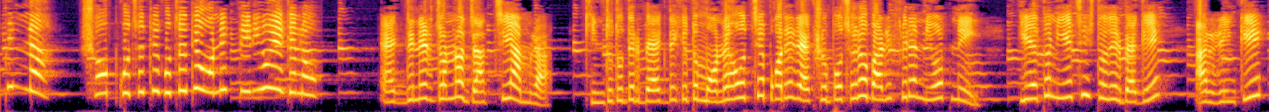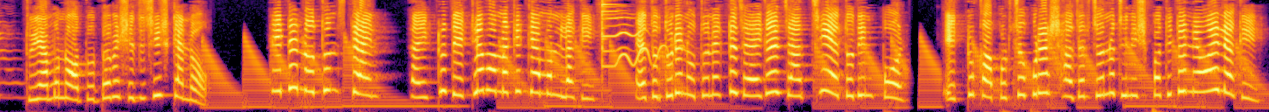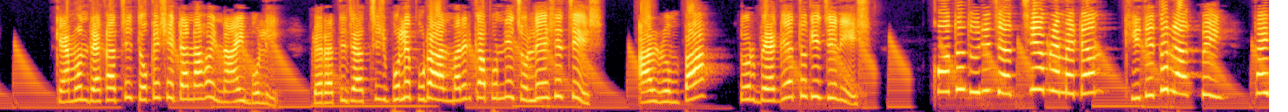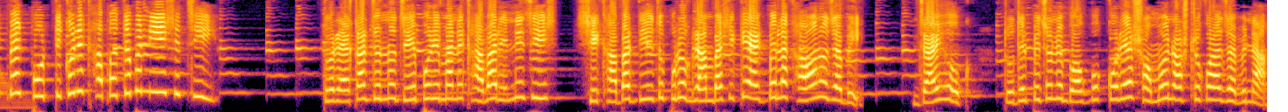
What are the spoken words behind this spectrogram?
বলবেন না। সব গোছাতে গোছাতে অনেক দেরি হয়ে গেল। একদিনের জন্য যাচ্ছি আমরা। কিন্তু তোদের ব্যাগ দেখে তো মনে হচ্ছে পরের একশো বছরও বাড়ি ফেরার নিয়ত নেই। কি এত নিয়েছিস তোদের ব্যাগে? আর রিঙ্কি, তুই এমন অদ্ভুতভাবে সেজেছিস কেন? এটা নতুন স্টাইল, তাই একটু দেখলাম আমাকে কেমন লাগে। এত দূরে নতুন একটা জায়গায় যাচ্ছি এতদিন পর। একটু কাপড় চোপড়ের সাজার জন্য জিনিসপাতি তো নেওয়াই লাগে। কেমন দেখাচ্ছে তোকে সেটা না হয় নাই বলি। বেড়াতে যাচ্ছিস বলে পুরো আলমারির কাপড় নিয়ে চলে এসেছিস। আর রুম্পা, তোর ব্যাগে এত কি জিনিস? কত দূরে যাচ্ছি আমরা, ম্যাডাম? খিদে তো লাগবেই। তাই ব্যাগ ভর্তি করে খাবার দাবার নিয়ে এসেছি। তোর একার জন্য যে পরিমাণে খাবার এনেছিস, সে খাবার দিয়ে তো পুরো গ্রামবাসীকে একবেলা খাওয়ানো যাবে। যাই হোক, তোদের পেছনে বকবক করে আর সময় নষ্ট করা যাবে না।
